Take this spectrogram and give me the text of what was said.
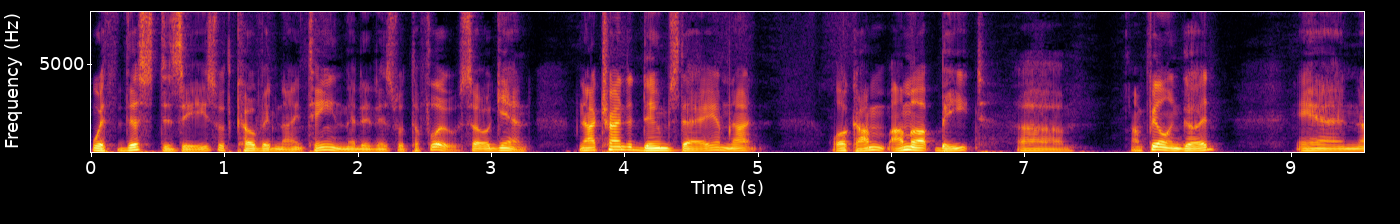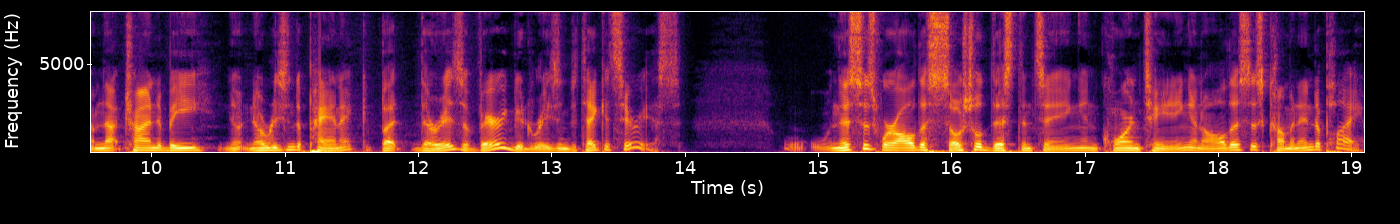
with this disease, with COVID 19, than it is with the flu. So, again, not trying to doomsday. I'm not, look, I'm, I'm upbeat. Uh, I'm feeling good. And I'm not trying to be, no, no reason to panic, but there is a very good reason to take it serious and this is where all this social distancing and quarantining and all this is coming into play.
